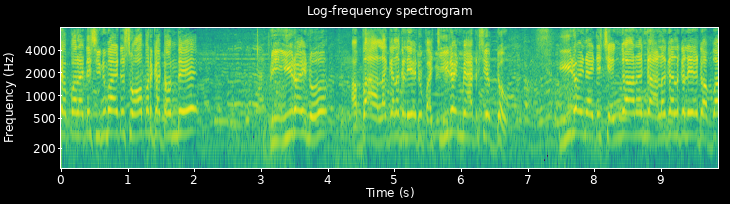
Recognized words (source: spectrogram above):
చెప్పాలంటే సినిమా అయితే సూపర్ కట్ ఉంది. ఇప్పుడు హీరోయిన్ అబ్బా అలగలగ లేడు ఫస్ట్ హీరోయిన్ మ్యాటర్ చెప్తావు హీరోయిన్ అయితే చెంగారంగా అలగలగ లేదు అబ్బా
